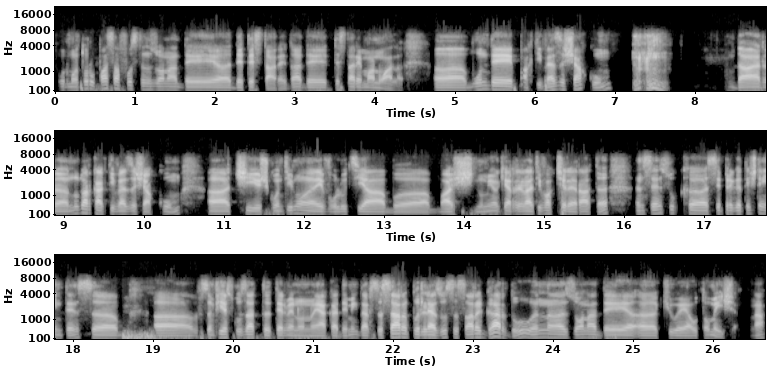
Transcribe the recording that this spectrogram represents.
următorul pas a fost în zona de, de testare, da, de testare manuală, unde activează și acum dar uh, nu doar că activează și acum, uh, ci își continuă evoluția, aș numi o chiar relativ accelerată, în sensul că se pregătește intens să, uh, să fie scuzat termenul unui academic, dar să sară pârleazul, să sară gardul în zona de QA automation. Da?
